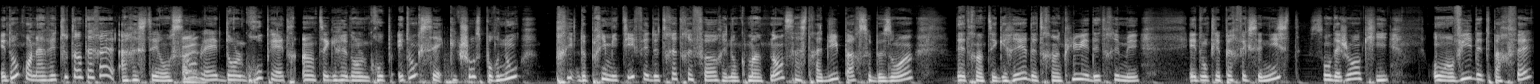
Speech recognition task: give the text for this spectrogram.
Et donc, on avait tout intérêt à rester ensemble, Ouais. à être dans le groupe et à être intégré dans le groupe. Et donc, c'est quelque chose pour nous de primitif et de très très fort. Et donc maintenant, ça se traduit par ce besoin d'être intégré, d'être inclus et d'être aimé. Et donc les perfectionnistes sont des gens qui ont envie d'être parfaits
